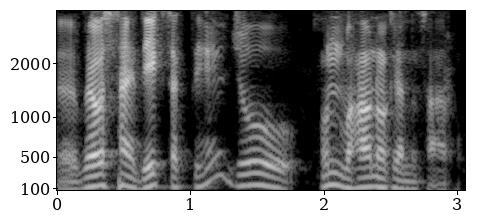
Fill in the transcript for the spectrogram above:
व्यवस्थाएँ देख सकते हैं जो उन वाहनों के अनुसार हो।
